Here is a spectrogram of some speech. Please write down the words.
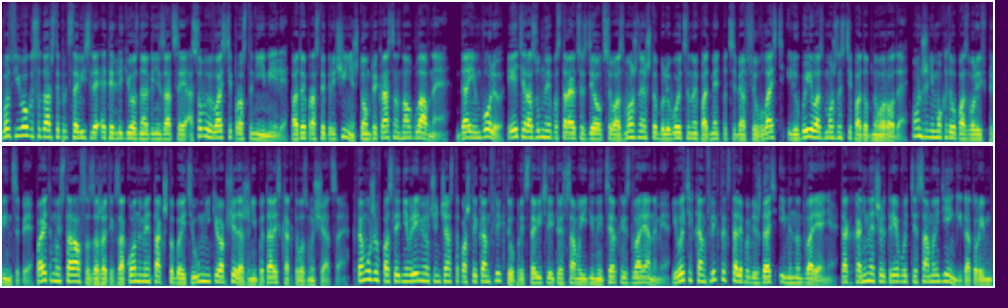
Вот в его государстве представители этой религиозной организации особой власти просто не имели, по той простой причине, что он прекрасно знал главное. Дай им волю, и эти разумные постараются сделать все возможное, чтобы любой ценой подмять под себя всю власть и любые возможности подобного рода. Он же не мог этого позволить в принципе, поэтому и старался зажать их законами так, чтобы эти умники вообще даже не пытались как-то возмущаться. К тому же в последнее время очень часто пошли конфликты у представителей той самой единой церкви с дворянами, и в этих конфликтах стали побеждать именно дворяне, так как они начали требовать те самые деньги, которые им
